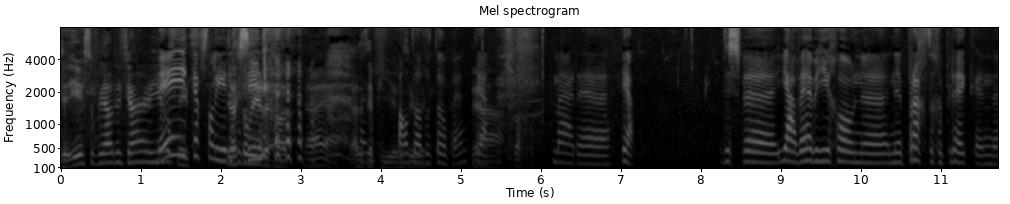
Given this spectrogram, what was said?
De eerste voor jou dit jaar hier, Nee, ik heb ze al eerder gezien. Al eerder gehad. Ja, ja. ja dat heb je hier Valt natuurlijk. altijd op, hè? Ja. Maar uh, ja. Dus we, ja, we hebben hier gewoon uh, een prachtige plek. En uh,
